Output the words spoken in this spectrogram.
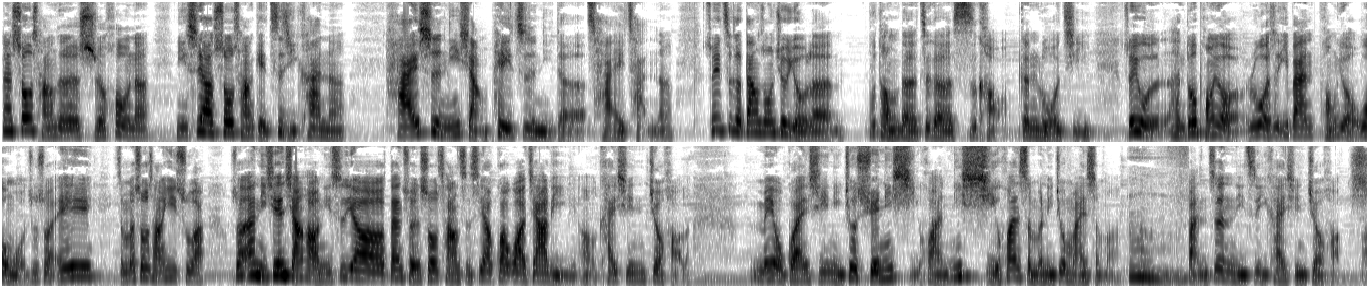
那收藏的时候呢，你是要收藏给自己看呢？还是你想配置你的财产呢？所以这个当中就有了不同的这个思考跟逻辑。所以我很多朋友，如果是一般朋友问我，就说：“哎，怎么收藏艺术啊？”我说：“啊，你先想好，你是要单纯收藏，只是要挂挂家里哦，开心就好了。”没有关系，你就选你喜欢，你喜欢什么你就买什么，嗯，反正你自己开心就好。是，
